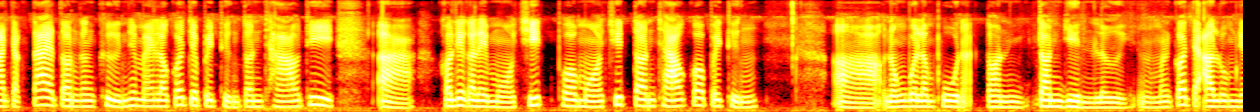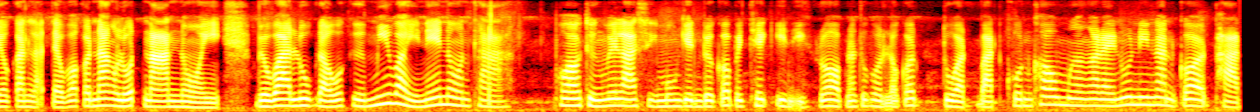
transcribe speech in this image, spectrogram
มาจากใต้ตอนกลางคืนใช่ไหมเราก็จะไปถึงตอนเช้าที่ อ่าเขาเรียกอะไรหมอชิด พอหมอชิดตอนเช้าก็ไปถึง น้องบัวลำพูน่ะ ตอนตอนเย็นเลยมันก็จะอารมณ์เดียวกันแหละแต่ว่าก็นั่งรถนานหน่อยเบลว่าลูกเราก็คือมีไหวแน่นอนค่ะ พอถึงเวลาสี่โมงเย็นเบลก็ไปเช็คอินอีกรอบนะทุกคนแล้วก็ตรวจบัตรคนเข้าเมืองอะไรนู่นนี่นั่นก็ผ่าน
